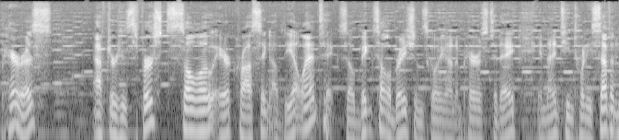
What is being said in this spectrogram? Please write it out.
Paris after his first solo air crossing of the Atlantic. So big celebrations going on in Paris today in 1927.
